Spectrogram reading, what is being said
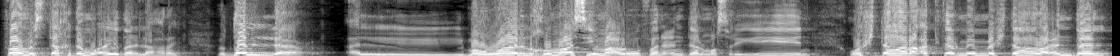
فهم استخدموا أيضا الأعرج. ظل الموال الخماسي معروفا عند المصريين واشتهر أكثر مما اشتهر عند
